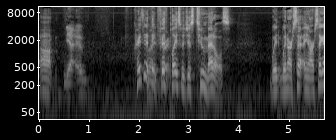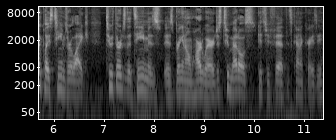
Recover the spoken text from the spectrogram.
Um, yeah. It, crazy to think fifth place with just two medals. When when our se- you our second place teams are like two thirds of the team is is bringing home hardware. Just two medals gets you fifth. It's kind of crazy.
